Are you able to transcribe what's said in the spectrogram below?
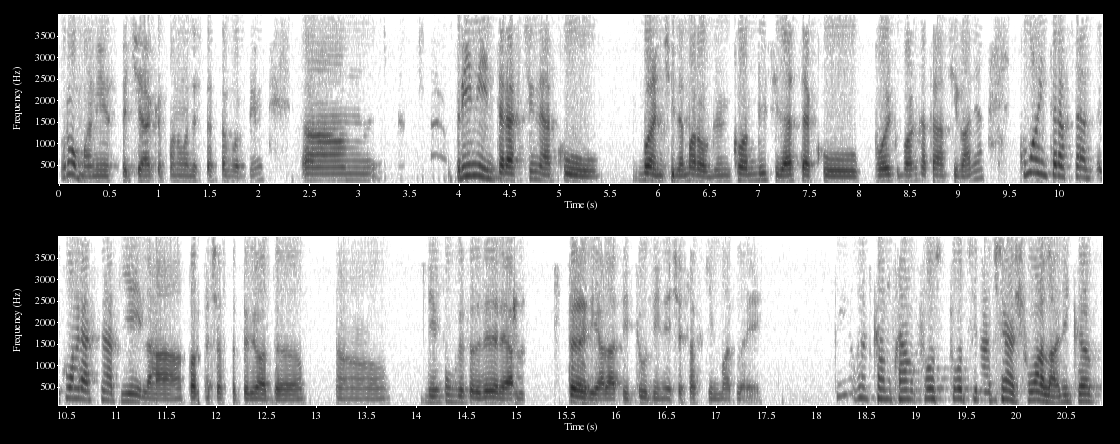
românii în special, că până despre asta vorbim, um, prin interacțiunea cu băncile, mă rog, în condițiile astea cu voi, cu Banca Transilvania, cum au, interacționat, cum au reacționat ei la toată această perioadă uh, din punctul de vedere al stării, al atitudinii ce s-a schimbat la ei? Eu cred că am, că am fost toți în aceeași oală, adică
